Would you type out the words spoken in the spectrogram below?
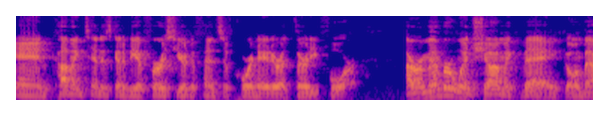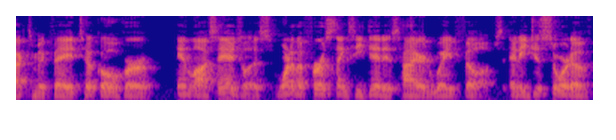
And Covington is going to be a first year defensive coordinator at 34. I remember when Sean McVay, going back to McVay, took over in Los Angeles, one of the first things he did is hired Wade Phillips. And he just sort of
